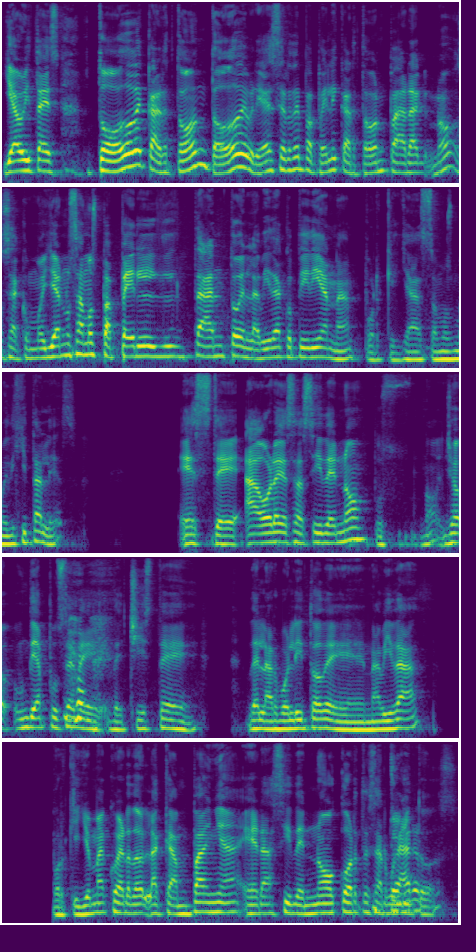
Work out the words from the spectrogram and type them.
Y ahorita es todo de cartón, todo debería ser de papel y cartón para, ¿no? O sea, como ya no usamos papel tanto en la vida cotidiana, porque ya somos muy digitales, este, ahora es así de no, pues, ¿no? Yo un día puse de, chiste del arbolito de Navidad, porque yo me acuerdo, la campaña era así de no cortes arbolitos.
